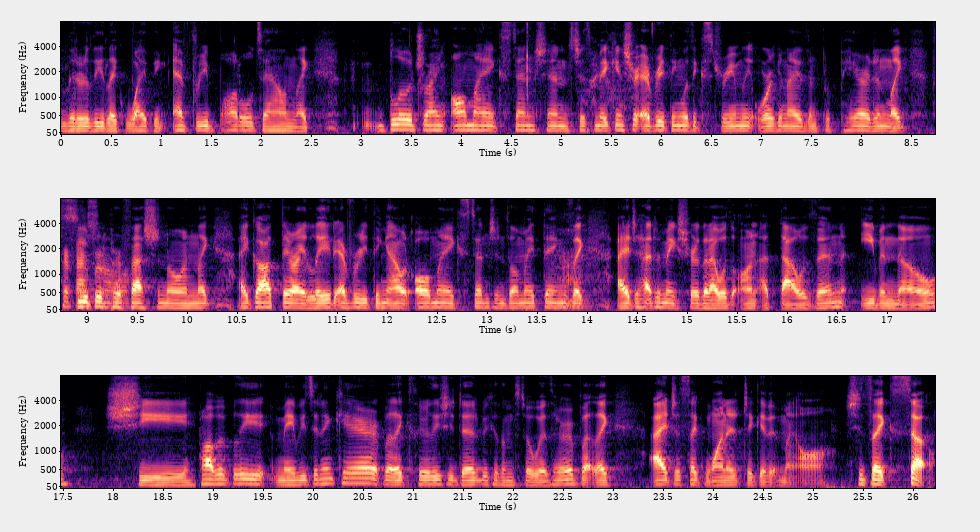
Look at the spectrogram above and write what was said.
literally like wiping every bottle down, like blow drying all my extensions, just making sure everything was extremely organized and prepared and like super Professional. professional. And like I got there, I laid everything out, all my extensions, all my things. Like I just had to make sure that I was on a thousand, even though she probably maybe didn't care, but like clearly she did because I'm still with her. But like I just like wanted to give it my all. She's like, so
